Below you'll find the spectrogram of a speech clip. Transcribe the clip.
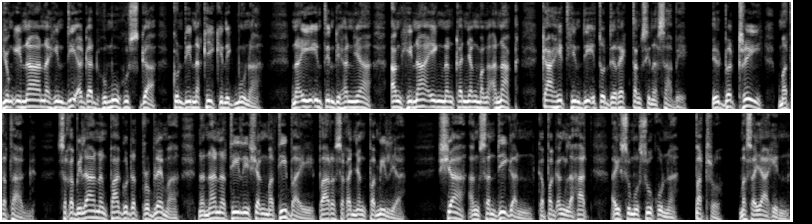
Yung ina na hindi agad humuhusga kundi nakikinig muna. Naiintindihan niya ang hinaing ng kanyang mga anak kahit hindi ito direktang sinasabi. Three, matatag. Sa kabila ng pagod at problema, nananatili siyang matibay para sa kanyang pamilya. Siya ang sandigan kapag ang lahat ay sumusuko na. Patro, masayahin.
